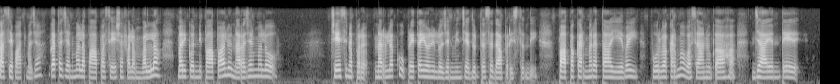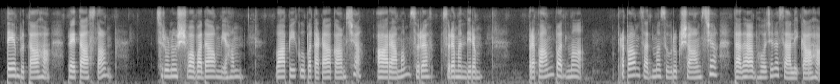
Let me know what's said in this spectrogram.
కశ్యపాత్మజ గత జన్మల పాప శేషఫలం వల్ల మరికొన్ని పాపాలు నరజన్మలో చేసిన పర నరులకు ప్రేతయోనిలో జన్మించే దుర్దశ దాపరిస్తుంది. పాపకర్మరత ఏవై పూర్వకర్మ వశానుగాహ జాయంతే తే మృతాః ప్రేతాస్తాం శృణుష్వ శృణుష్వవదామ్యహం వాపీకూపతటాకాంశ ఆరామం సుర సురమందిరం ప్రపాం పద్మ ప్రపాం సద్మ సువృక్షాంశ తథా భోజనశాలికాః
